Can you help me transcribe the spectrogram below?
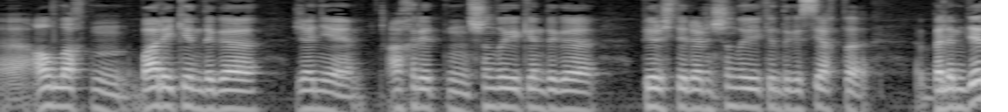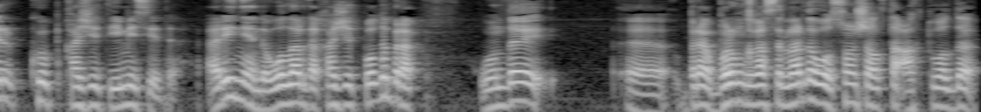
ә, аллахтың бар екендігі және ақыреттің шындық екендігі періштелердің шындық екендігі сияқты білімдер көп қажет емес еді. Әрине енді олар да қажет болды бірақ ондай ә, бірақ бұрынғы ғасырларда ол соншалықты актуалды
